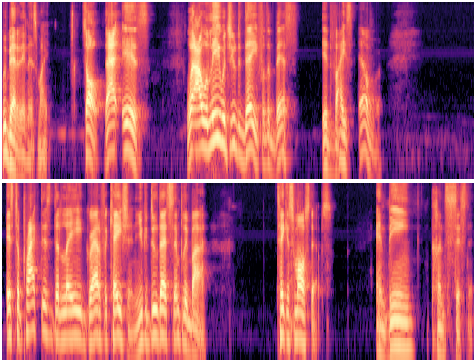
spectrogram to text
We better than this, Mike. So that is what I will leave with you today for the best advice ever is to practice delayed gratification. You could do that simply by taking small steps and being consistent.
